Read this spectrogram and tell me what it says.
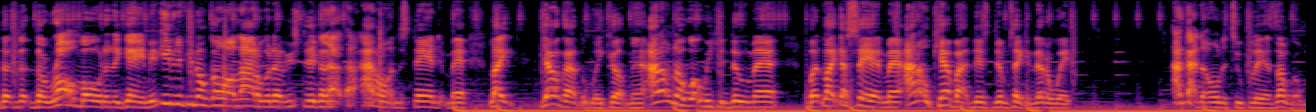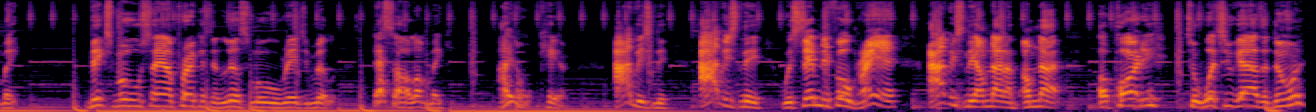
the, the, the raw mode of the game. Even if you don't go online or whatever, you're still gonna. I, I don't understand it, man. Like y'all got to wake up, man. I don't know what we can do, man. But like I said, man, I don't care about this them taking that away. I got the only two players I'm gonna make: Big Smooth, Sam Perkins, and Lil Smooth, Reggie Miller. That's all I'm making. I don't care obviously, obviously with 74 grand, obviously I'm not a, I'm not a party to what you guys are doing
